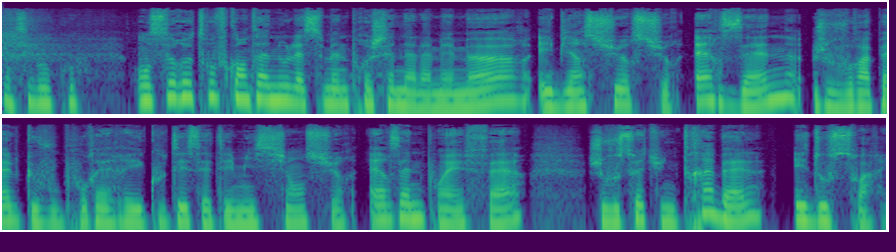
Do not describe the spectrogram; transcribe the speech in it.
Merci beaucoup. On se retrouve quant à nous la semaine prochaine à la même heure et bien sûr sur RZN. Je vous rappelle que vous pourrez réécouter cette émission sur rzn.fr. Je vous souhaite une très belle et douce soirée.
